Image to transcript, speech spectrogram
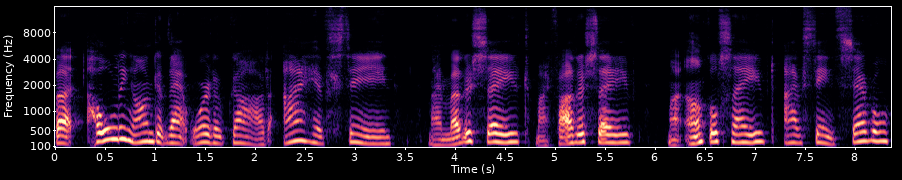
But holding on to that Word of God, I have seen my mother saved, my father saved, my uncle saved. I've seen several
